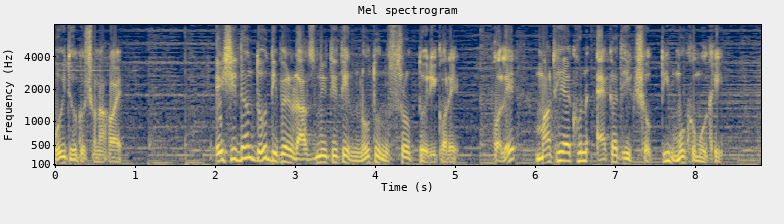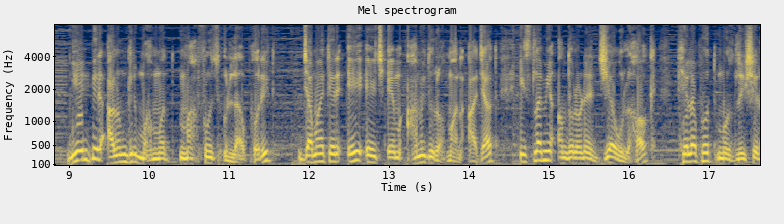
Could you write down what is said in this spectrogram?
বৈধ ঘোষণা হয়। এই সিদ্ধান্ত দ্বীপের রাজনীতিতে নতুন স্রোত তৈরি করে, ফলে মাঠে এখন একাধিক শক্তি মুখোমুখি। বিএনপির আলমগীর মোহাম্মদ মাহফুজ উল্লাহ ফরিদ জামায়াতের A H M Hamidur Rahman Azad, ইসলামী আন্দোলনের জিয়াউল হক, খেলাফত মজলিসের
